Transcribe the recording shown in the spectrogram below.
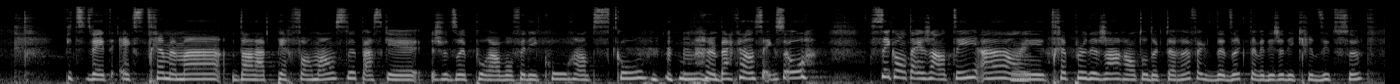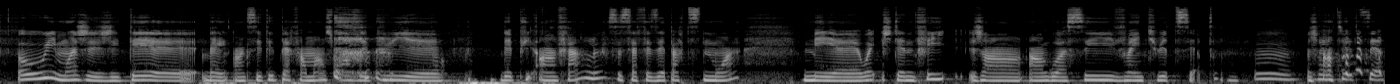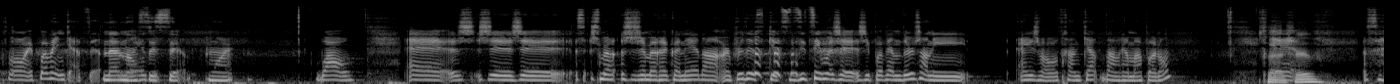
Puis tu devais être extrêmement dans la performance, parce que, je veux dire, pour avoir fait des cours en psycho, un bac en sexo, c'est contingenté. Hein? On est très peu de gens rentrent au doctorat. Fait que de dire que tu avais déjà des crédits, tout ça. Oh oui, moi, j'étais, euh, ben, anxiété de performance, je pense, depuis, euh, depuis enfant, là. Ça, faisait partie de moi. Mais euh, ouais, j'étais une fille genre angoissée 28-7. 28-7, ouais, pas 24-7. Non, non, c'est ça. Ouais. Wow. Euh, je, je, je, me, je me reconnais dans un peu de ce que tu dis. Tu sais, moi, j'ai pas 22, j'en ai. Hey, je vais avoir 34 dans vraiment pas long. Ça euh, achève? Ça,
